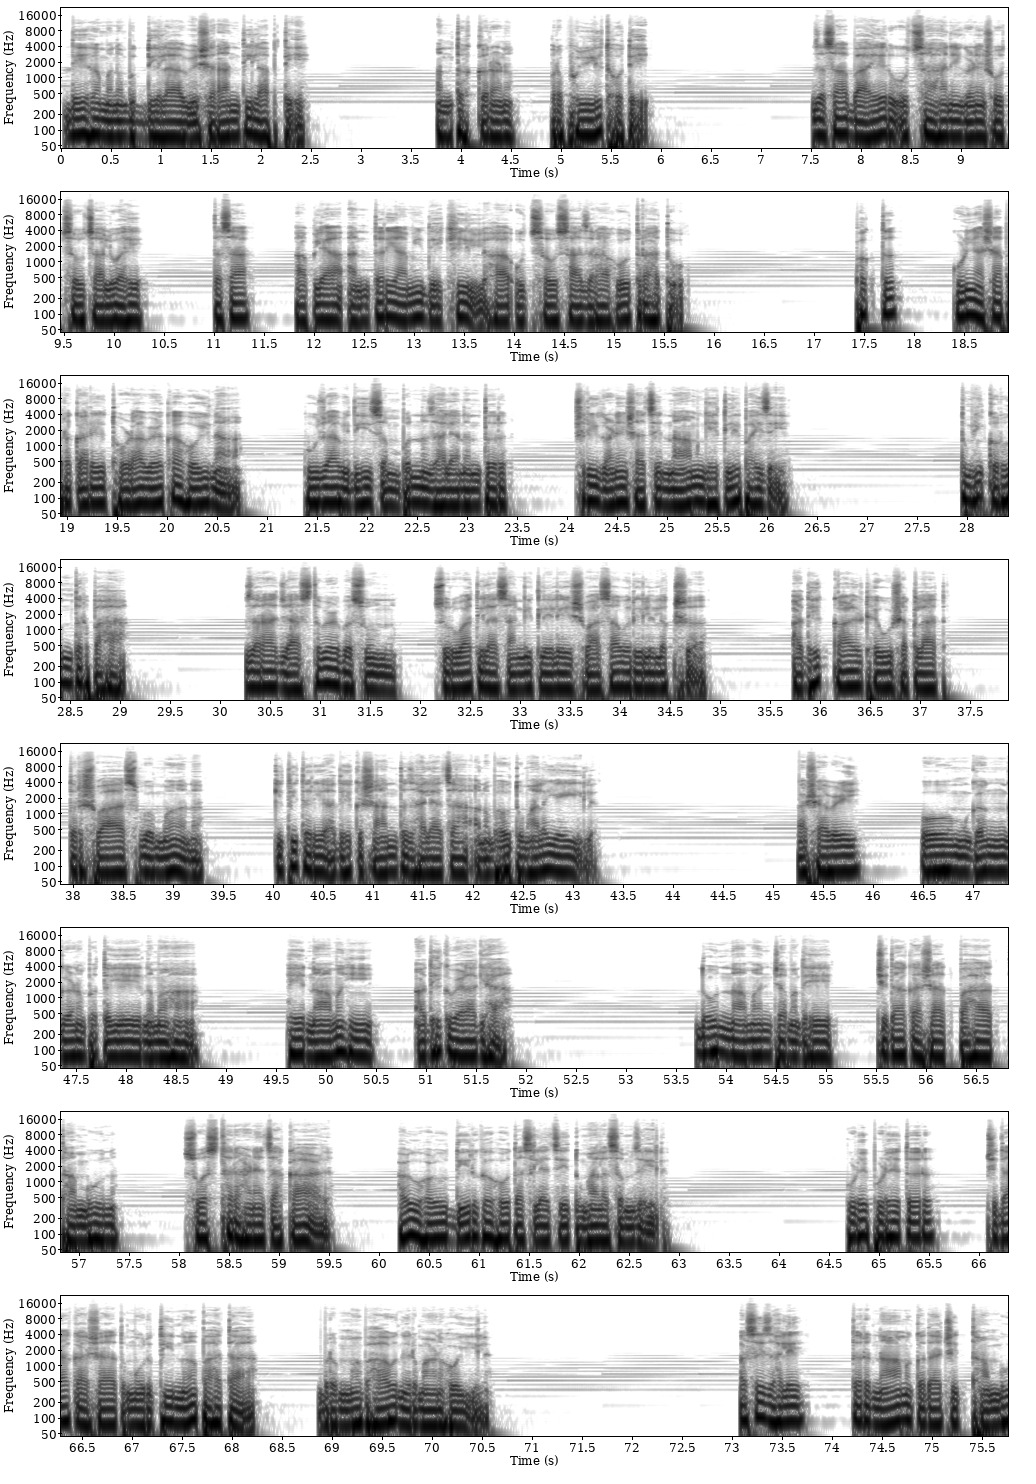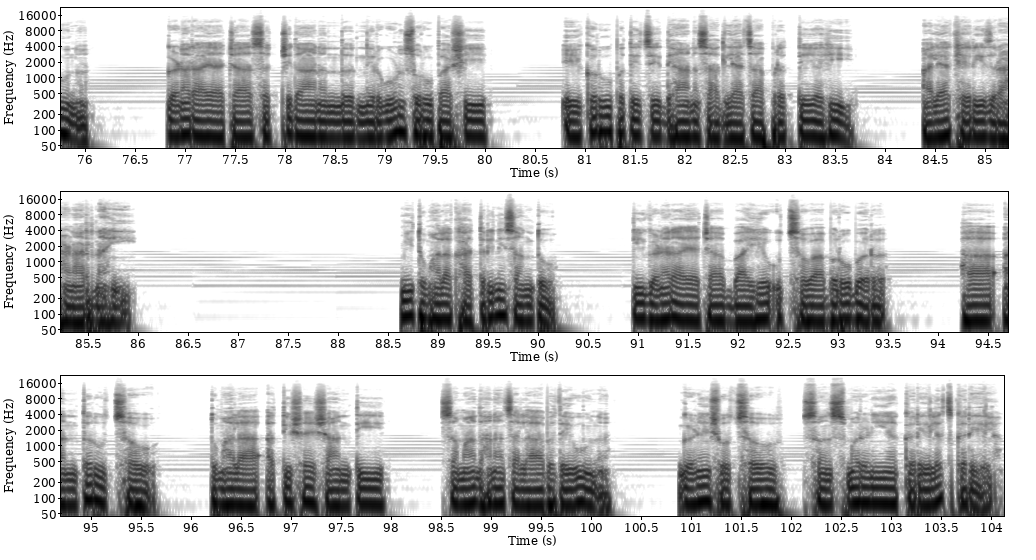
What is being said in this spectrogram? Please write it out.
देह मनबुद्धीला विश्रांती लाभते. अंतःकरण प्रफुल्लित होते. जसा बाहेर उत्साहाने गणेशोत्सव चालू आहे तसा आपल्या अंतर्यामी देखील हा उत्सव साजरा होत राहतो. फक्त कुणी अशा प्रकारे थोडा वेळ का होईना पूजाविधी संपन्न झाल्यानंतर श्री गणेशाचे नाम घेतले पाहिजे. तुम्ही करून तर पहा. जरा जास्त वेळ बसून सुरुवातीला सांगितलेले श्वासावरील लक्ष अधिक काळ ठेवू शकलात तर श्वास व मन कितीतरी अधिक शांत झाल्याचा अनुभव तुम्हाला येईल. अशावेळी ओम गंग गणपतये नमहा हे नामही अधिक वेळा घ्या. दोन नामांच्या मध्ये चिदाकाशात पाहात थांबून स्वस्थ राहण्याचा काळ हळूहळू दीर्घ होत असल्याचे तुम्हाला समजेल. पुढे पुढे तर चिदाकाशात मूर्ती न पाहता ब्रह्मभाव निर्माण होईल. असे झाले तर नाम कदाचित थांबून गणरायाच्या सच्चिदानंद निर्गुण स्वरूपाशी एकरूपतेचे ध्यान साधल्याचा प्रत्ययही आल्याखेरीज राहणार नाही. मी तुम्हाला खात्रीने सांगतो की गणरायाच्या बाह्य उत्सवाबरोबर हा अंतरुत्सव तुम्हाला अतिशय शांती समाधानाचा लाभ देऊन गणेशोत्सव संस्मरणीय करेलच करेल.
